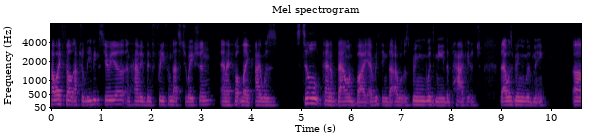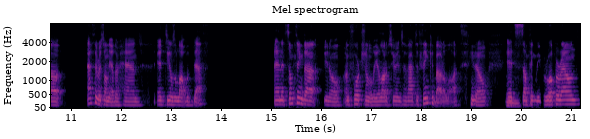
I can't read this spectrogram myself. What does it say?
how I felt after leaving Syria and having been free from that situation. And I felt like I was still kind of bound by everything that I was bringing with me, the package that I was bringing with me. Uh, Etheirys, on the other hand, it deals a lot with death. And it's something that, you know, unfortunately, a lot of Syrians have had to think about a lot. You know, mm. it's something we grew up around,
